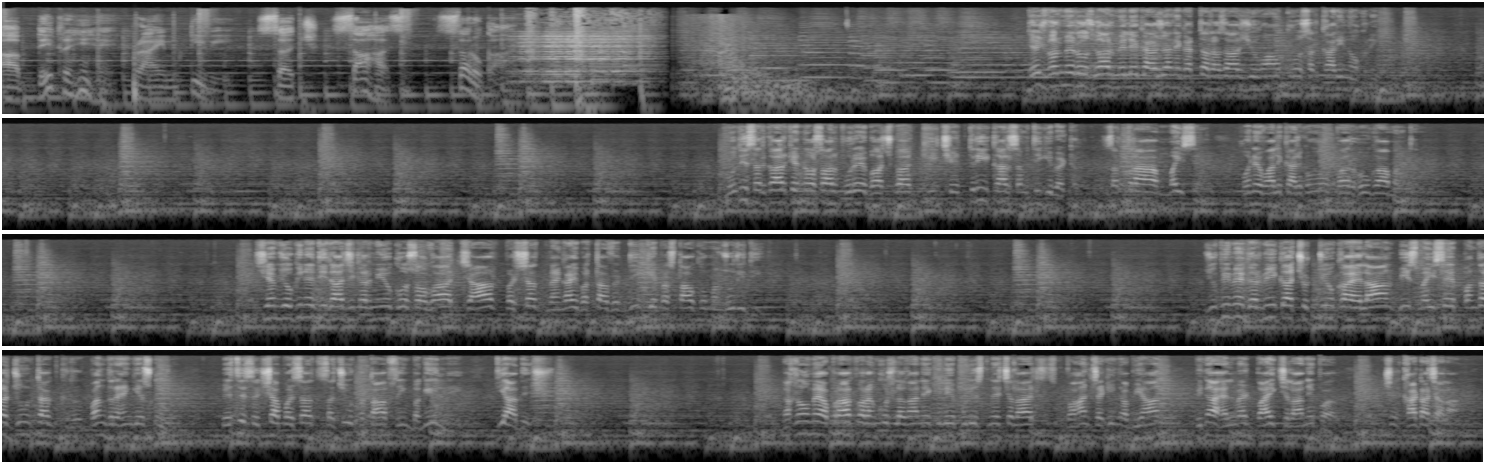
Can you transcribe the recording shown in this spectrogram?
आप देख रहे हैं प्राइम टीवी सच, साहस, सरोकार। देश भर में रोज़गार मेले का आयोजन, इकहत्तर हज़ार युवाओं को सरकारी नौकरी। मोदी सरकार के नौ साल पूरे भाजपा की क्षेत्रीय कार्य समिति की बैठक 17 मई से होने वाले कार्यक्रमों पर होगा मंथन। सीएम योगी ने दी राज्य कर्मियों को सौगात, चार प्रतिशत महँगाई भत्ता, वृद्धि के प्रस्ताव को मंजूरी दी। यूपी में गर्मी का छुट्टियों का ऐलान 20 मई से 15 जून तक बंद रहेंगे स्कूल। बेसिक शिक्षा परिषद सचिव प्रताप सिंह बघेल ने दिया आदेश। लखनऊ में अपराध पर अंकुश लगाने के लिए पुलिस ने चलाया वाहन चेकिंग अभियान, बिना हेलमेट बाइक चलाने पर काटा चालान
